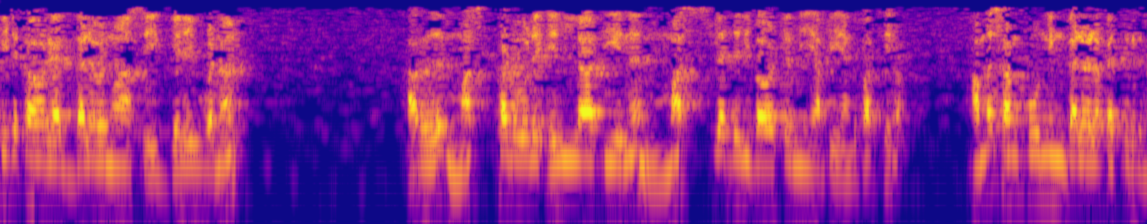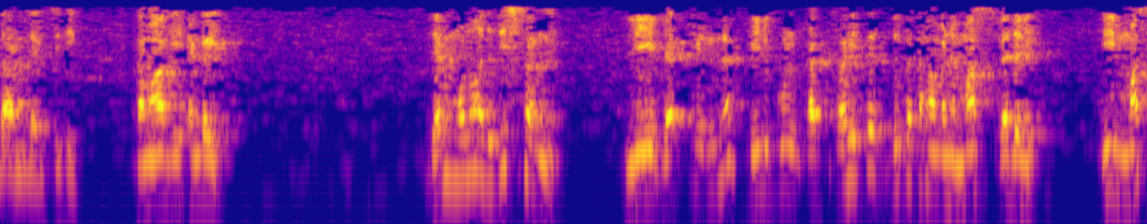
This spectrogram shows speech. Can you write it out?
පිට කවරයක් ගලවනවාසේ ගැලෙවන අර මස් කඩවල එල්ලා තියෙන මස් වැදලි බවට මේ අපේ ඇඟපත් වෙනවා. හැම සම්පූර්ණයෙන් ගලවලා පැත්තකට දාන්න දැන් සිටි. තමාගේ ඇඟයි. දැන් මොනවද දිස්සන්නේ? ලී වැක්කෙන්න පිළිකුල් සහිත දුක තමන මස් වැදලි. මේ මස්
